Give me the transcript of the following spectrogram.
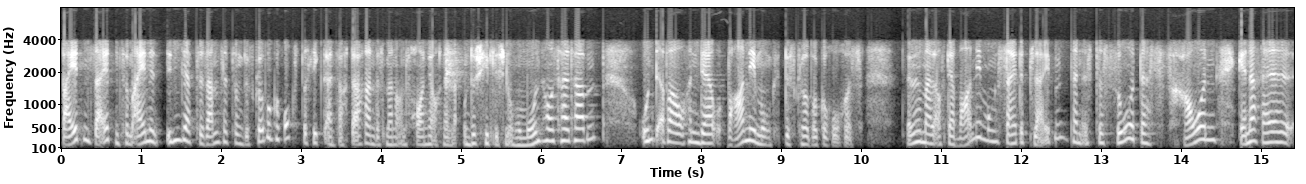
beiden Seiten. Zum einen in der Zusammensetzung des Körpergeruchs. Das liegt einfach daran, dass Männer und Frauen ja auch einen unterschiedlichen Hormonhaushalt haben. Und aber auch in der Wahrnehmung des Körpergeruches. Wenn wir mal auf der Wahrnehmungsseite bleiben, dann ist das so, dass Frauen generell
